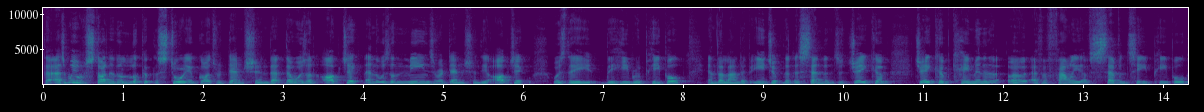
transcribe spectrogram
that as we were starting to look at the story of God's redemption, that there was an object and there was a means of redemption. The object was the, the Hebrew people in the land of Egypt, the descendants of Jacob. Jacob came in uh, of a family of 70 people,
